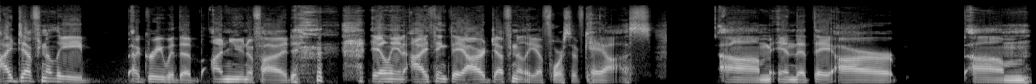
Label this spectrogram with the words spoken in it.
I definitely agree with the ununified alien. I think they are definitely a force of chaos. Um and that they are um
